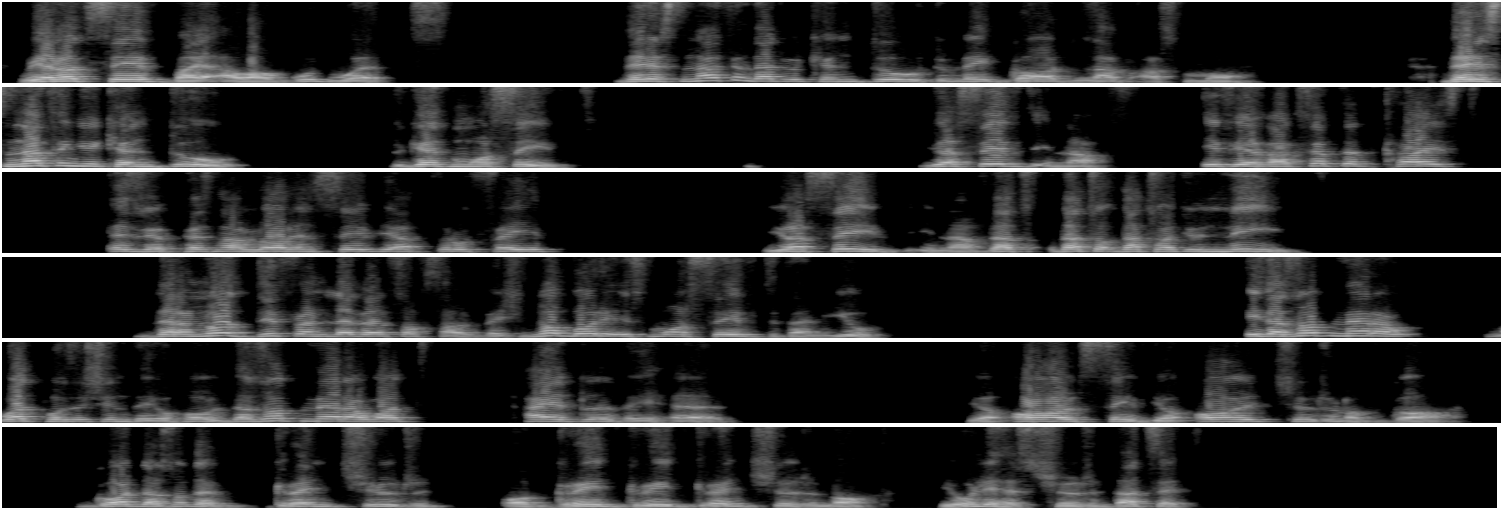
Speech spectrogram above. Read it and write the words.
We are not saved by our good works. There is nothing that we can do to make God love us more. There is nothing you can do to get more saved. You are saved enough. If you have accepted Christ as your personal Lord and Savior through faith, you are saved enough. That's, that's, that's what you need. There are no different levels of salvation. Nobody is more saved than you. It does not matter what position they hold, it does not matter what title they have. You're all saved. You're all children of God. God does not have grandchildren or great great grandchildren. No, He only has children. That's it.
